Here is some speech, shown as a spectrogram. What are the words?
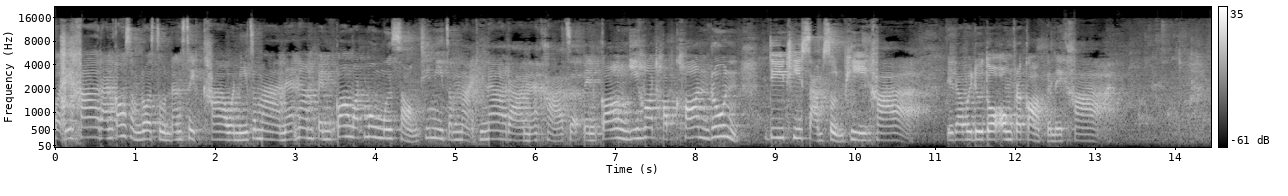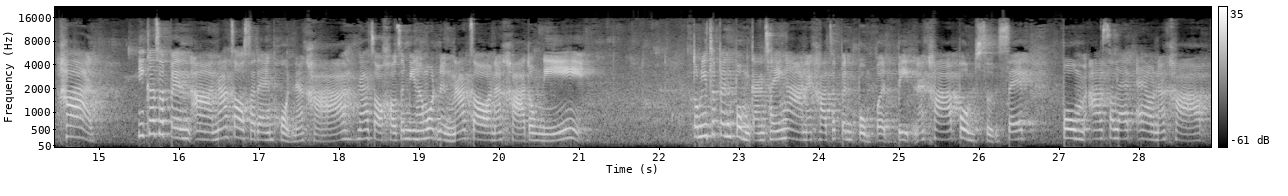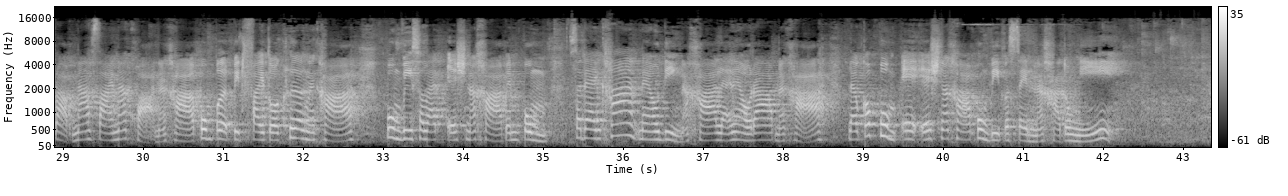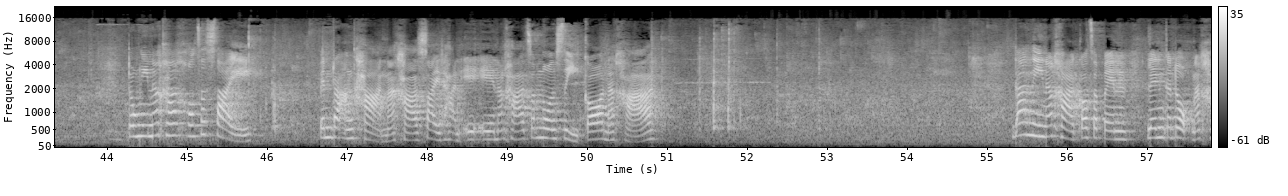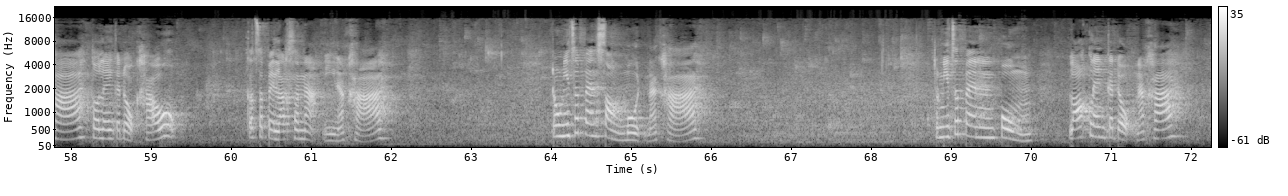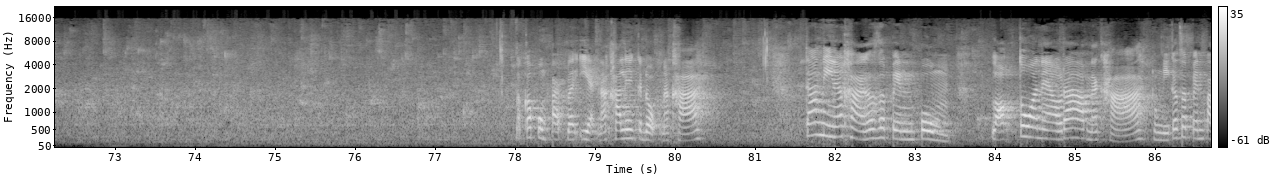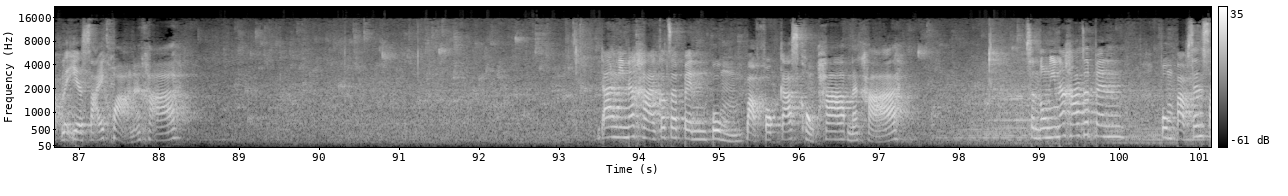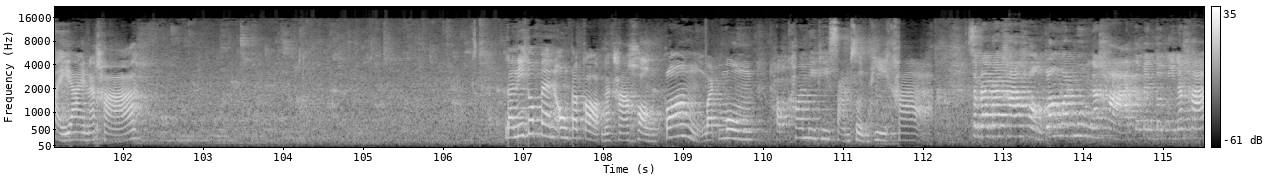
สวัสดีค่ะ ร้านกล้องสำรวจศูนย์ดังสิตค่ะ วันนี้จะมาแนะนำเป็นกล้องวัดมุมมือ 2 ที่มีจำหน่ายที่หน้าร้านนะคะ จะเป็นกล้องยี่ห้อท็อปคอนรุ่น DT 3 0 P ค่ะ เดี๋ยวเราไปดูตัวองค์ประกอบกันเลยค่ะ ค่ะ นี่ก็จะเป็นหน้าจอแสดงผลนะคะ หน้าจอเขาจะมีทั้งหมด 1 หน้าจอนะคะ ตรงนี้ตรงนี้จะเป็นปุ่มการใช้งานนะคะ จะเป็นปุ่มเปิดปิดนะคะ ปุ่มศูนย์เซต ปุ่ม R L นะคะ ปรับหน้าซ้ายหน้าขวานะคะ ปุ่มเปิดปิดไฟตัวเครื่องนะคะ ปุ่ม V H นะคะ เป็นปุ่มแสดงค่าแนวดิ่งนะคะ และแนวราบนะคะ แล้วก็ปุ่ม AH นะคะ ปุ่ม B เปอร์เซ็นต์นะคะ ตรงนี้ ตรงนี้นะคะเขาจะใส่เป็นรางฐานนะคะ ใส่ฐาน AA นะคะจำนวน 4 ก้อนนะคะ ด้านนี้นะคะก็จะเป็นเลนกระดกนะคะ ตัวเลนกระดกเขาก็จะเป็นลักษณะนี้นะคะ ตรงนี้จะเป็นสองหมุดนะคะ ตรงนี้จะเป็นปุ่มล็อกเลนกระดกนะคะ แล้วก็ปุ่มปรับละเอียดนะคะเลนกระดกนะคะ ด้านนี้นะคะก็จะเป็นปุ่ม ล็อกตัวแนวราบนะคะ ตรงนี้ก็จะเป็นปรับละเอียดซ้ายขวานะคะ ด้านนี้นะคะก็จะเป็นปุ่มปรับโฟกัสของภาพนะคะ ส่วนตรงนี้นะคะจะเป็นปุ่มปรับเส้นสายใยนะคะ และนี่ก็เป็นองค์ประกอบนะคะของกล้องวัดมุม Topcon BT 3 0 P ค่ะ สำหรับราคาของกล้องวัดมุมนะคะ จะเป็นตัวนี้นะคะ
